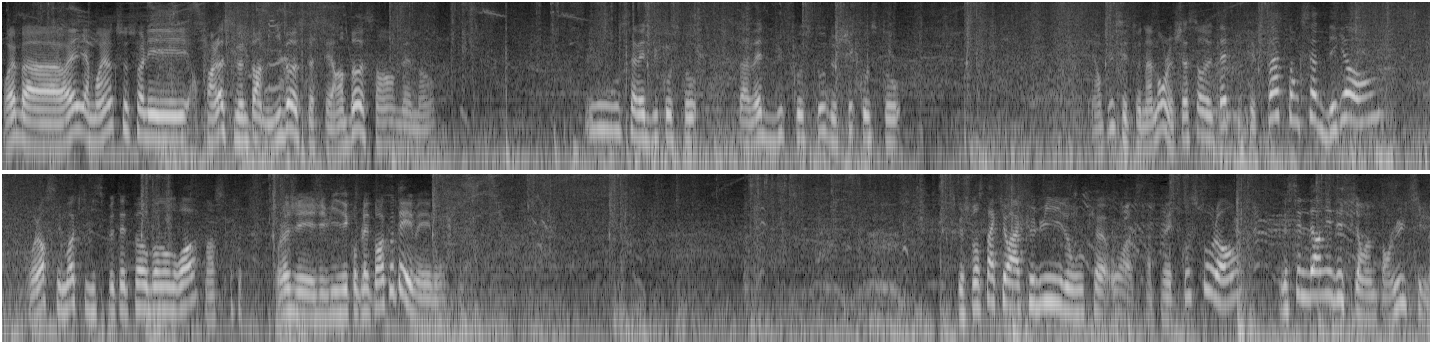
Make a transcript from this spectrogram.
Ouais, bah ouais, y a moyen que ce soit les... Enfin là, c'est même pas un mini-boss, là, c'est un boss, hein, même. Hein. Ouh, ça va être du costaud. Ça va être du costaud de chez costaud. Et en plus, étonnamment, le chasseur de tête, il fait pas tant que ça de dégâts, hein. Ou alors c'est moi qui vise peut-être pas au bon endroit. Bon là, j'ai visé complètement à côté, mais bon. Que je pense pas qu'il y aura que lui, donc euh, ça peut être costaud là. Hein. Mais c'est le dernier défi en même temps, l'ultime.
